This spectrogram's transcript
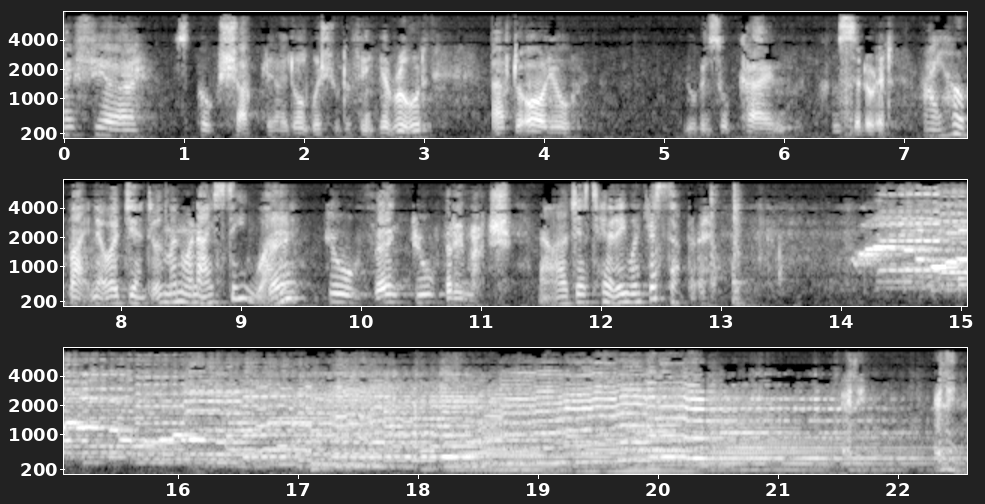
I fear I spoke sharply. I don't wish you to think me rude. After all, you, you've been so kind, considerate. I hope I know a gentleman when I see one. Thank you, thank you very much. Now I'll just hurry with your supper. Ellen, Ellen,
